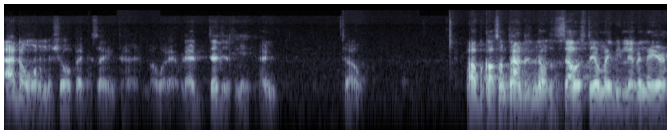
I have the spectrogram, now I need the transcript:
I don't want them to show up at the same time or whatever. That that's just me. And so, uh, because sometimes you know the seller still may be living there,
